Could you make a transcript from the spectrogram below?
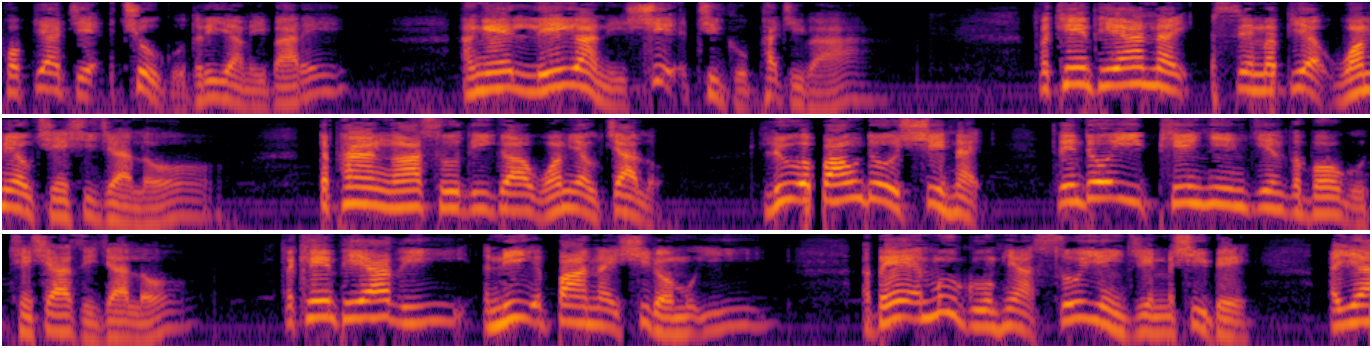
ဖော်ပြချက်အချို့ကိုသတိရမိပါတယ်အငယ်၄ကနေ၈အထိကိုဖတ်ကြည့်ပါသခင်ဖျား၌အစင်မပြတ်ဝမ်းမြောက်ခြင်းရှိကြလော့တဖန်ငါဆိုသည်ကဝမ်းမြောက်ကြလော့လူအပေါင်းတို့ရှိ၌သင်တို့၏ဖြင်းညင်းခြင်းသဘောကိုထင်ရှားစေကြလော့သခင်ဖျားသည်အနီးအပါး၌ရှိတော်မူ၏အဘယ်အမှုကိုမျှစိုးရိမ်ခြင်းမရှိဘဲအရာ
